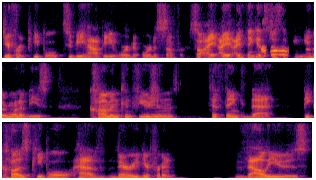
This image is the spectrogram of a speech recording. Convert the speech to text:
different people to be happy or to, or to suffer. So I, I, I think it's just oh. another one of these common confusions to think that because people have very different values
